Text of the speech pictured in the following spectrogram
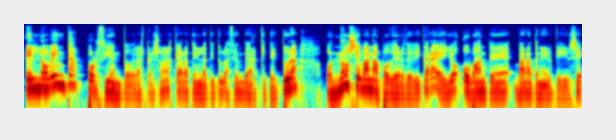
el 90% de las personas que ahora tienen la titulación de arquitectura o no se van a poder dedicar a ello o van, tener, van a tener que irse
